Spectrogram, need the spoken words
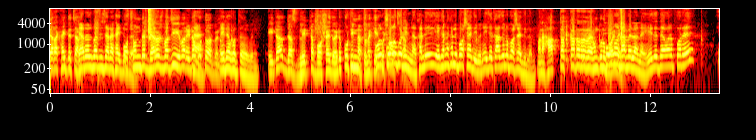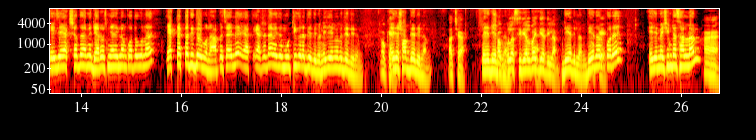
যারা খাইতে চান ঢেঁড়স ভাজি যারা খাইতে চায়। পছন্দের ঢেঁড়স ভাজি এবার এটাও হ্যাঁ, করতে পারবেন। এটা করতে পারবেন। এইটা জাস্ট ব্লেডটা বসাই দাও এটা কঠিন না তো নাকি? কোনো কঠিন না খালি এখানে খালি বসায় দিবেন এই যে কাজ হলো বসায় দিলাম। মানে হাত টাত কাটার আর এখন কোনো ভয় কোনো ঝামেলা নেই। এই যে দেওয়ার পরে এই যে একসাথে আমি ঢেঁড়স নিয়ে নিলাম কতগুলো একটা একটা দিতে হইব না আপনি চাইলে এক একটা টাইম এই যে মুঠি করে দিয়ে দিবেন এই যে এভাবে দিয়ে দিবেন। ওকে এই যে সব দিয়ে দিলাম। আচ্ছা এই যে দিয়ে দিলাম। সবগুলা সিরিয়াল বাই দিয়ে দিলাম। দিয়ে দিলাম। দিয়ে দেওয়ার পরে এই যে মেশিনটা ছাড়লাম? হ্যাঁ হ্যাঁ।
